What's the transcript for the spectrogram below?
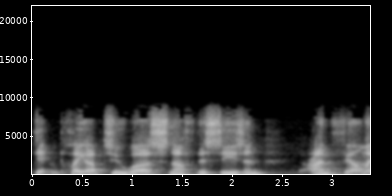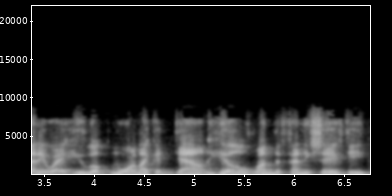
Didn't play up to uh, snuff this season on film anyway, he looked more like a downhill run defending safety.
